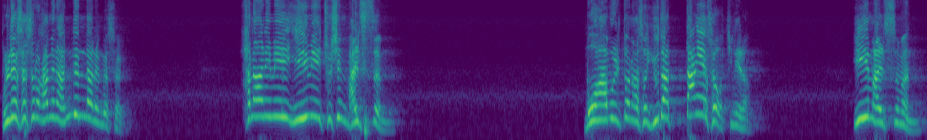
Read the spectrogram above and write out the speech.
블레셋으로 가면 안 된다는 것을 하나님이 이미 주신 말씀 모압을 떠나서 유다 땅에서 지내라. 이 말씀은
